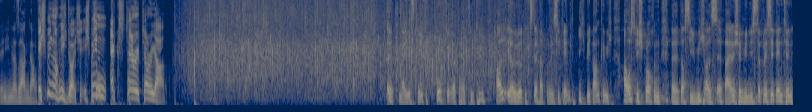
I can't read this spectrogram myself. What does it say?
wenn ich Ihnen das sagen darf. Ich bin auch nicht Deutsche, ich bin so. exterritorial. Äh, Majestät, hochverehrter Herr Putin, allehrwürdigster Herr Präsident, ich bedanke mich ausgesprochen, äh, dass Sie mich als äh, bayerische Ministerpräsidentin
